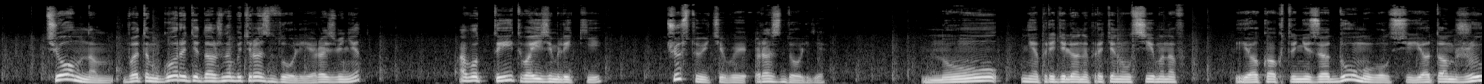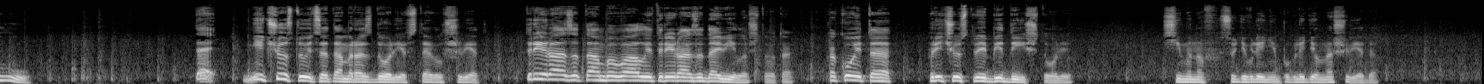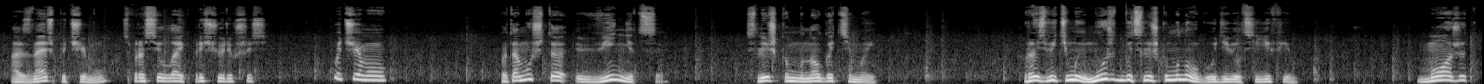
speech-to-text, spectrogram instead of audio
темном в этом городе должно быть раздолье, разве нет? А вот ты и твои земляки, чувствуете вы раздолье?» «Ну...» — неопределенно протянул Симонов — «Я как-то не задумывался, я там живу». «Да не чувствуется там раздолье», — вставил швед. «Три раза там бывал и три раза давило что-то. Какое-то предчувствие беды, что ли». Симонов с удивлением поглядел на шведа. «А знаешь почему?» — спросил Лайк, прищурившись. «Почему?» «Потому что в Виннице слишком много тьмы». «Разве тьмы может быть слишком много?» – удивился Ефим. «Может.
